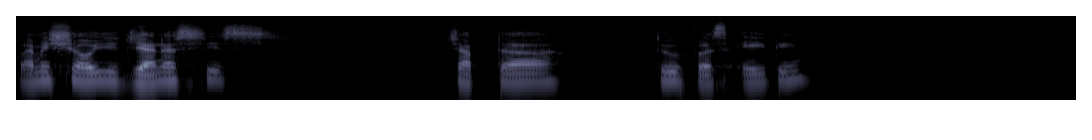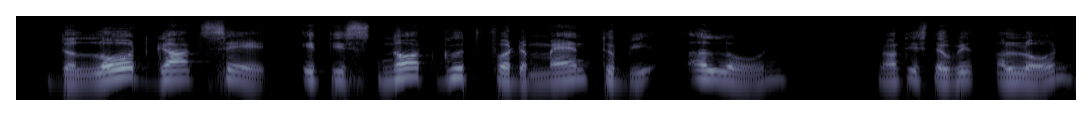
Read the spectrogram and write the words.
Let me show you Genesis chapter 2, verse 18. The Lord God said, It is not good for the man to be alone. Notice the word alone.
